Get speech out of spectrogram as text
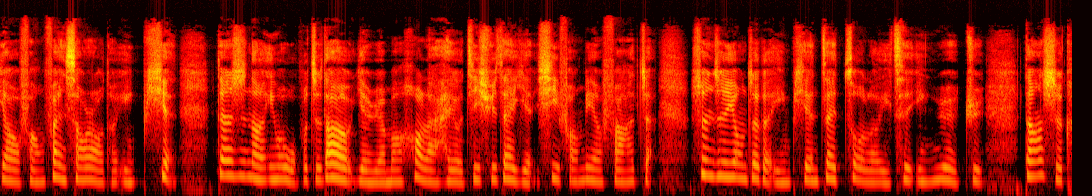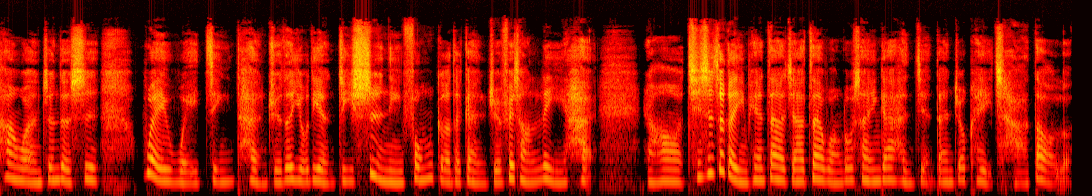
要防范骚扰的影片，但是呢，因为我不知道演员们后来还有继续在演戏方面发展，甚至用这个影片再做了一次音乐剧。当时看完真的是蔚为惊叹，觉得有点迪士尼风格的感觉，非常厉害。然后，其实这个影片大家在网络上应该很简单就可以查到了。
